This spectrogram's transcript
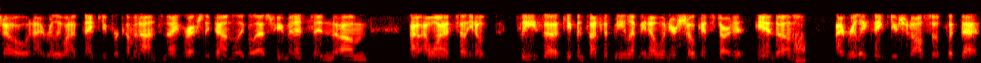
show, and I really want to thank you for coming on tonight. We're actually down to like the last few minutes, and um, I, I want to tell you know, please uh, keep in touch with me. Let me know when your show gets started, and um, Uh, I really think you should also put that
